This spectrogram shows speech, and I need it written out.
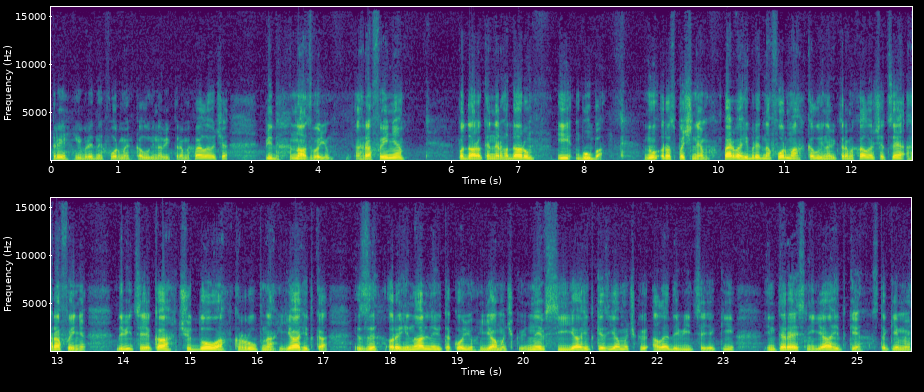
три гібридних форми Калугіна Віктора Михайловича під назвою Графиня, Подарок Енергодару і Буба. Ну, розпочнемо. Перша гібридна форма Калугіна Віктора Михайловича це графиня. Дивіться, яка чудова крупна ягідка з оригінальною такою ямочкою. Не всі ягідки з ямочкою, але дивіться, які інтересні ягідки з такими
